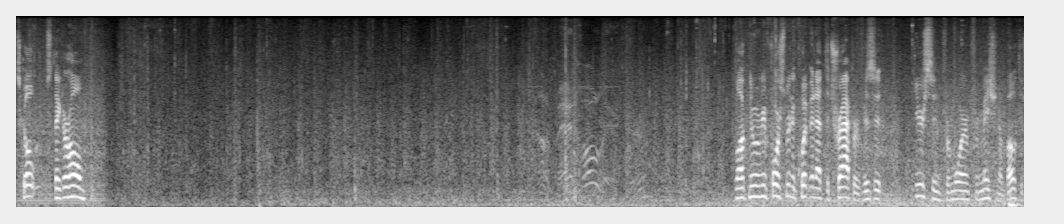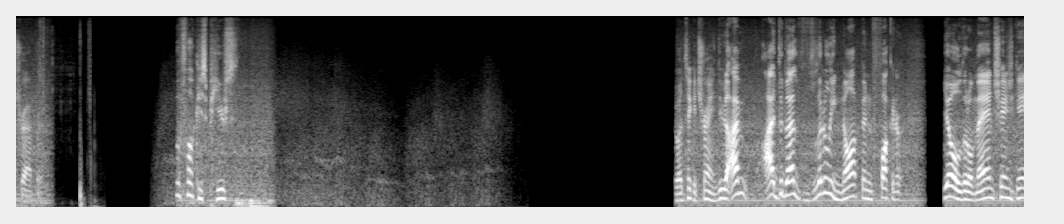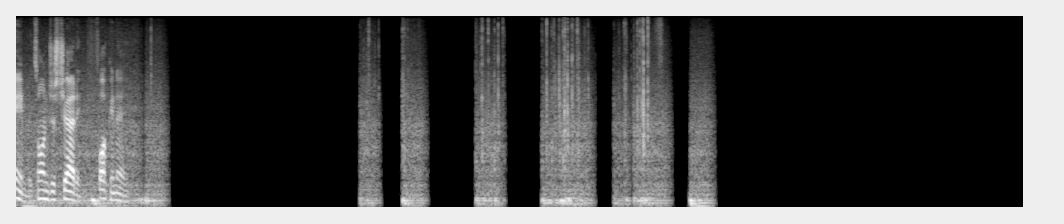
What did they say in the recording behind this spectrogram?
Let's go. Let's take her home. Lock new reinforcement equipment at the Trapper. Visit Pearson for more information about the Trapper. Who the fuck is Pearson? Do I take a train? Dude, I'm I dude I've literally not been fucking Yo, little man, change game. It's on just chatting. Fucking A.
